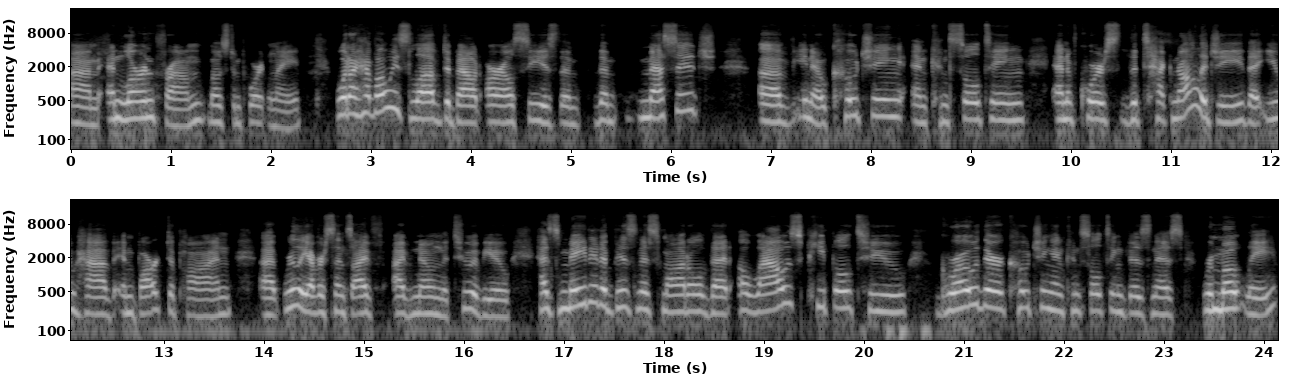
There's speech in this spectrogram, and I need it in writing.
um, and learn from, most importantly, what I have always loved about RLC is the the message of you know coaching and consulting and of course the technology that you have embarked upon uh, really ever since i've i've known the two of you has made it a business model that allows people to grow their coaching and consulting business remotely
